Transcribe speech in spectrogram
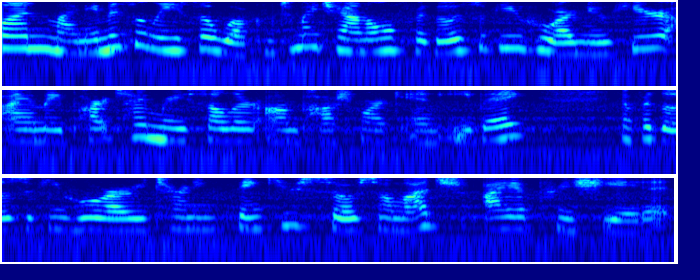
everyone, my name is Elisa. Welcome to my channel. For those of you who are new here, I am a part-time reseller on Poshmark and eBay. And for those of you who are returning, thank you so, so much. I appreciate it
